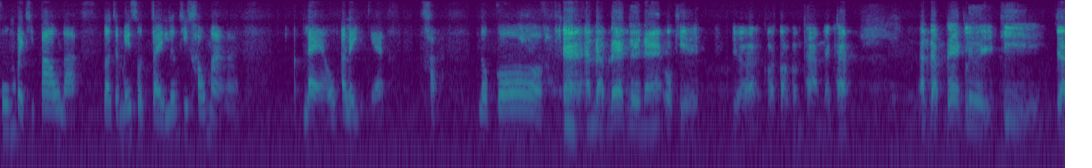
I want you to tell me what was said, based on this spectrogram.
พุ่งไปที่เป้าละ เราจะไม่สนใจเรื่องที่เข้ามาแล้วอะไรอย่างเงี้ย ค่ะ แล้วก็ อ่า อันดับแรกเลยนะ โอเค เดี๋ยวขอตอบคำถามนะครับ อันดับแรกเลยที่จะ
